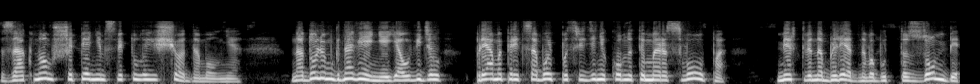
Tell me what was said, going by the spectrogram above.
За окном с шипением сверкнула еще одна молния. На долю мгновения я увидел прямо перед собой посредине комнаты мэра Своупа, мертвенно-бледного, будто зомби,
